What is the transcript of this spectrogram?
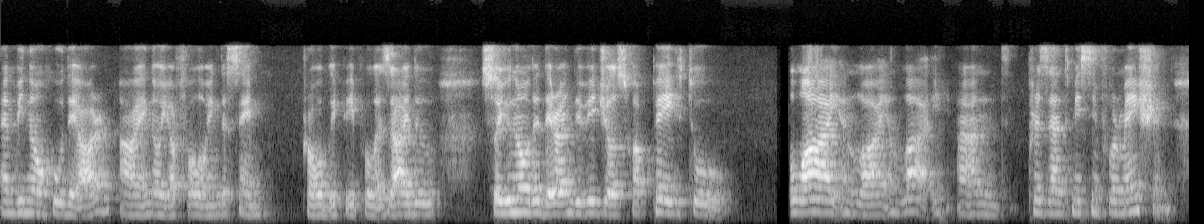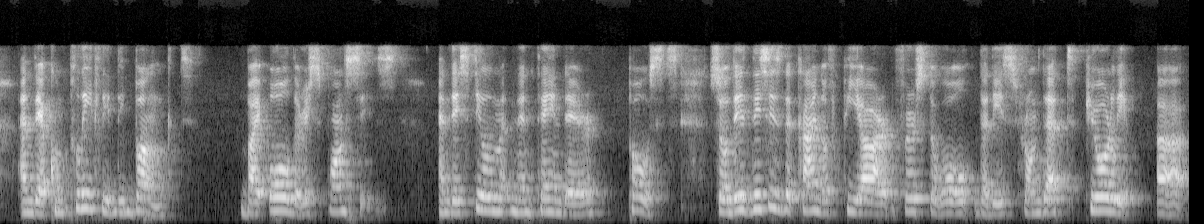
and we know who they are. I know you're following the same probably people as I do, so you know that there are individuals who are paid to lie and lie and lie and present misinformation, and they're completely debunked by all the responses, and they still maintain their posts. So th- this is the kind of PR, first of all, that is from that purely uh,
